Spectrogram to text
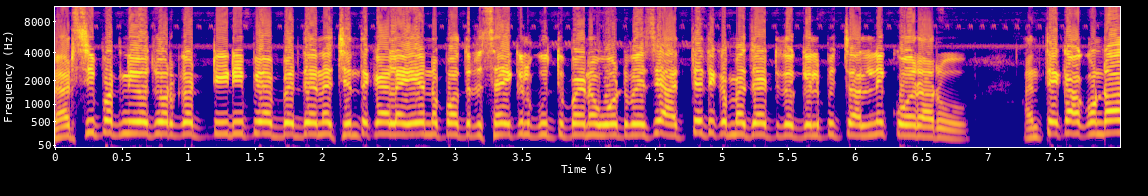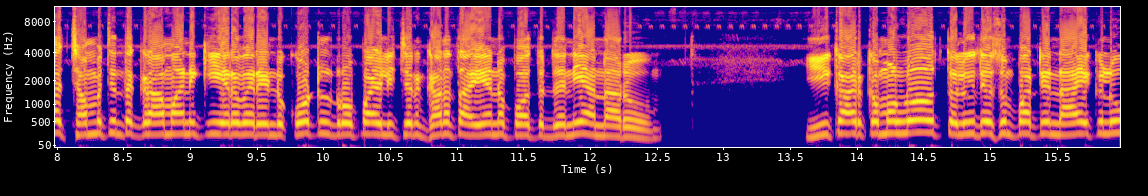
నర్సీపట్నం నియోజకవర్గ టీడీపీ అభ్యర్థి అయిన చింతకాయల అయ్యన్న సైకిల్ గుర్తుపైన ఓటు వేసి అత్యధిక మెజార్టీతో గెలిపించాలని కోరారు. అంతేకాకుండా చమ్మచింత గ్రామానికి ఇరవై రెండు కోట్ల రూపాయలు ఇచ్చిన ఘనత అయ్యన్న పాత్రుడని అన్నారు. ఈ కార్యక్రమంలో తెలుగుదేశం పార్టీ నాయకులు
